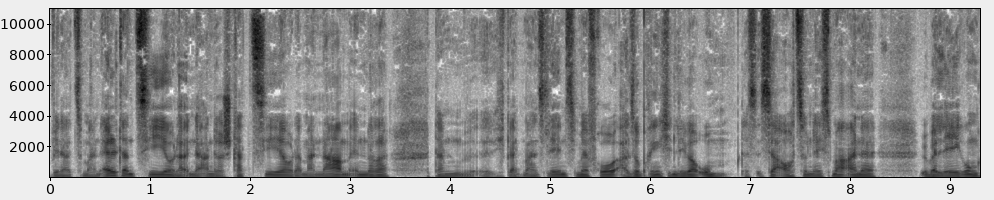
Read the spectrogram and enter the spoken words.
wieder zu meinen Eltern ziehe oder in eine andere Stadt ziehe oder meinen Namen ändere. Dann, äh, ich werde meines Lebens nicht mehr froh, also bringe ich ihn lieber um. Das ist ja auch zunächst mal eine Überlegung,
